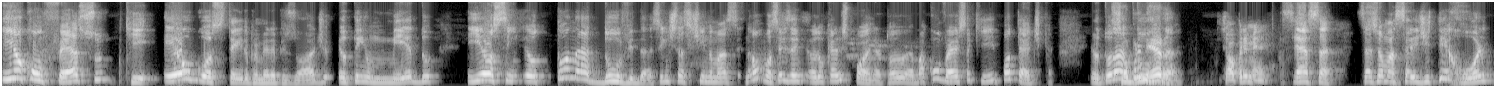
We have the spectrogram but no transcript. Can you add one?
e eu confesso que eu gostei do primeiro episódio. Eu tenho medo E eu, assim, eu tô na dúvida se a gente tá assistindo uma. Não, vocês, eu não quero spoiler, tô, é uma conversa aqui hipotética. Eu tô na Só o dúvida primeiro. Só o primeiro. se essa, se essa é uma série de terror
